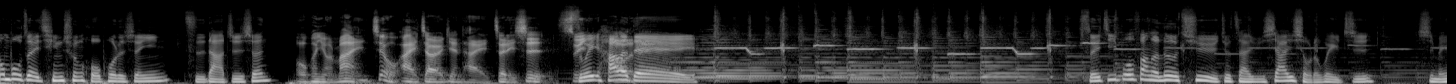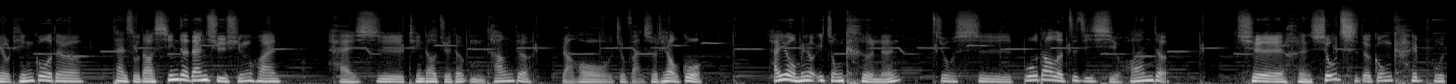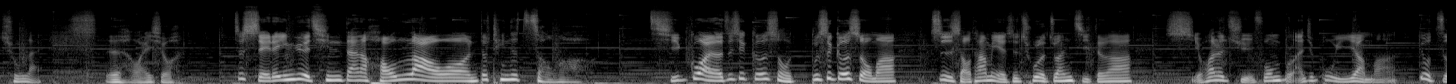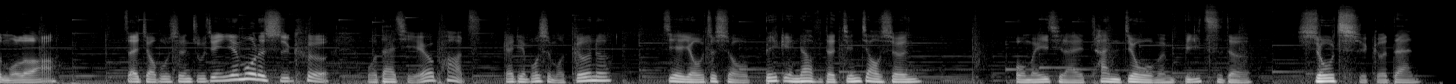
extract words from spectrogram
东部最青春活泼的声音，慈大之声，Open Your Mind 就爱教育电台，这里是 Sweet Holiday。随机播放的乐趣就在于下一首的未知，是没有听过的，探索到新的单曲循环，还是听到觉得嗯汤的，然后就反射跳过？还有没有一种可能，就是播到了自己喜欢的？却很羞耻的公开播出来，呃，好害羞。这谁的音乐清单啊？好老哦，你都听得懂哦？奇怪了，这些歌手不是歌手吗？至少他们也是出了专辑的啊。喜欢的曲风本来就不一样嘛，又怎么了啊？在脚步声逐渐淹没的时刻，我戴起 AirPods，该点播什么歌呢？借由这首 Big Enough 的尖叫声，我们一起来探究我们彼此的。羞耻歌单。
